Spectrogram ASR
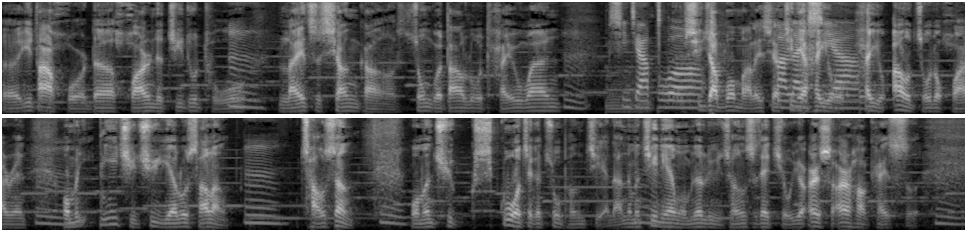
呃，一大伙的华人的基督徒，嗯、来自香港、中国大陆、台湾、嗯、新加坡、新加坡、马来西亚，今年还有。还有澳洲的华人，嗯、我们一起去耶路撒冷，嗯，朝圣，嗯，我们去过这个祝棚节的。那么今年我们的旅程是在九月二十二号开始，嗯，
